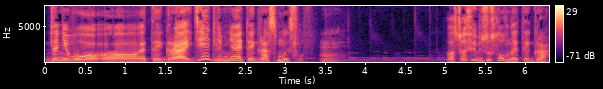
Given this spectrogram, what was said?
Для него э, это игра идей, для меня это игра смыслов. Mm. Философия, безусловно, это игра.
